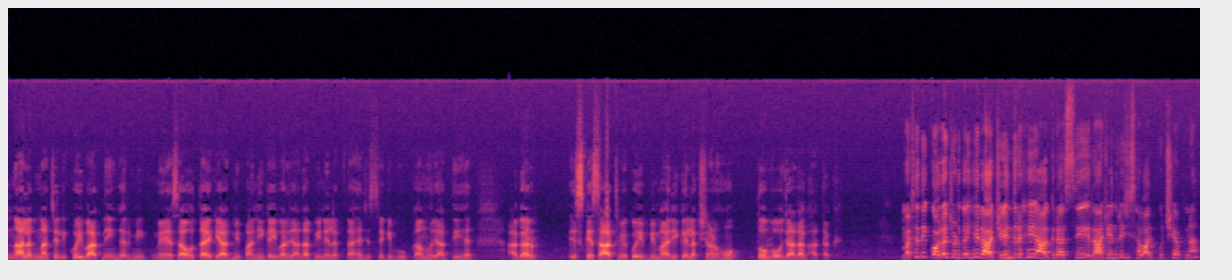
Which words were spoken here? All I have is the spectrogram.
ना लगना चलिए कोई बात नहीं गर्मी में ऐसा होता है कि आदमी पानी कई बार ज़्यादा पीने लगता है जिससे कि भूख कम हो जाती है। अगर इसके साथ में कोई बीमारी के लक्षण हो तो वो ज़्यादा घातक है। हमारे साथ एक कॉलर जुड़ गई है राजेंद्र हैं आगरा से। राजेंद्र जी सवाल पूछिए अपना।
